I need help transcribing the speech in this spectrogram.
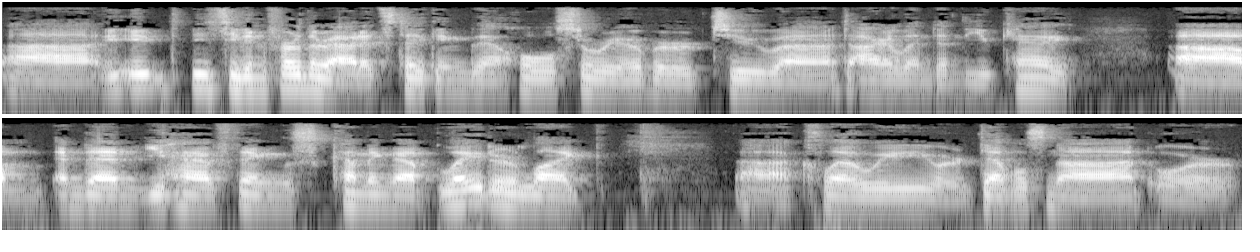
uh, it, it's even further out. It's taking the whole story over to uh, to Ireland and the UK, um, and then you have things coming up later like uh, Chloe or Devil's Knot or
